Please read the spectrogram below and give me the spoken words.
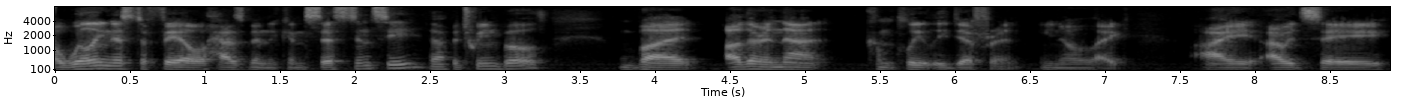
a willingness to fail has been the consistency Yeah. between both, but other than that, completely different. You know, like I I would say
